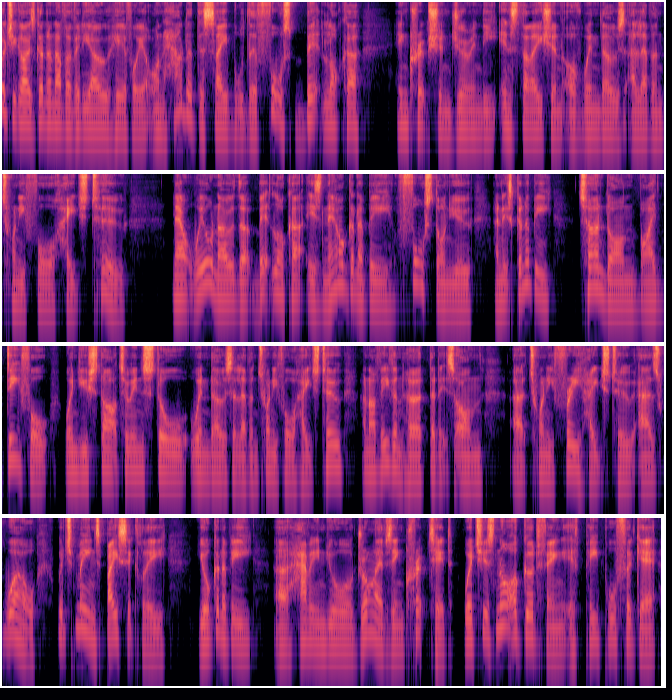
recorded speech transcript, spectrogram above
What you guys got another video here for you on how to disable the force BitLocker encryption during the installation of Windows 11 24H2. Now, we all know that BitLocker is now going to be forced on you and it's going to be turned on by default when you start to install Windows 11 24H2 and I've even heard that it's on uh, 23H2 as well, which means basically you're going to be uh, having your drives encrypted, which is not a good thing if people forget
